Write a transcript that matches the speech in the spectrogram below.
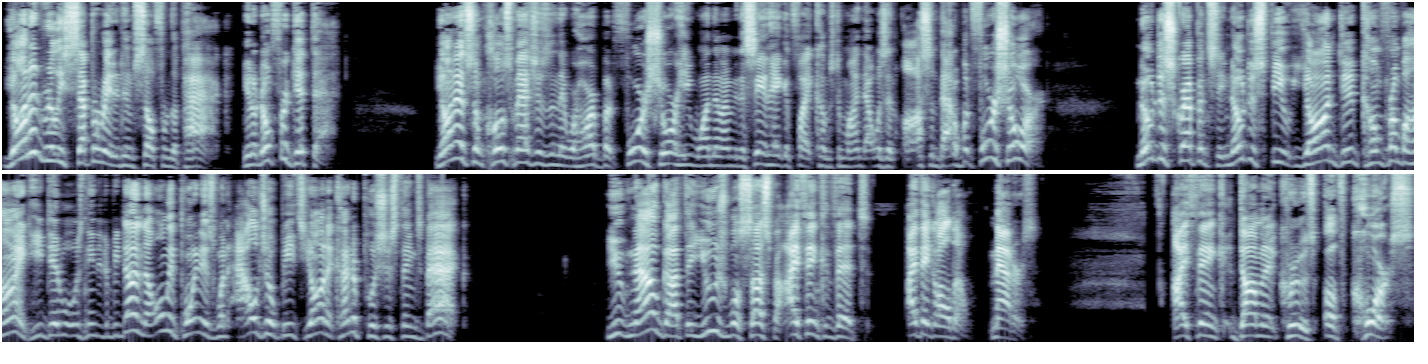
Yan had really separated himself from the pack. You know, don't forget that. Yan had some close matches and they were hard, but for sure he won them. I mean, the Sandhagen fight comes to mind. That was an awesome battle, but for sure. No discrepancy, no dispute. Yan did come from behind. He did what was needed to be done. The only point is when Aljo beats Yan, it kind of pushes things back. You've now got the usual suspect. I think that, I think Aldo matters. I think Dominick Cruz, of course,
